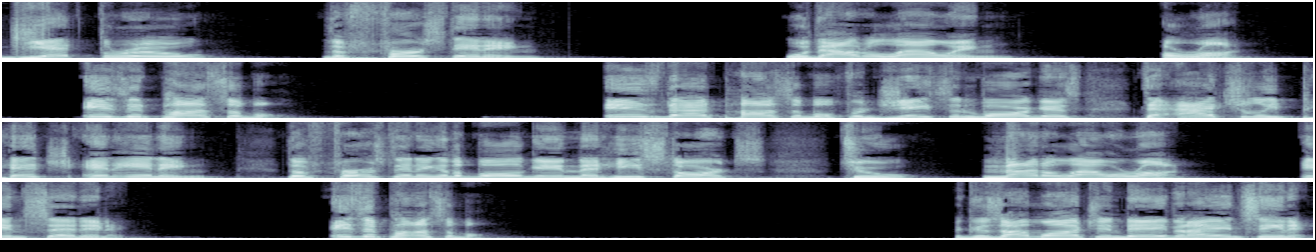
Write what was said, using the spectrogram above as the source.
Get through the first inning without allowing a run. Is it possible? Is that possible for Jason Vargas to actually pitch an inning, the first inning of the ball game that he starts to not allow a run in said inning? Is it possible? Because I'm watching, Dave, and I ain't seen it.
